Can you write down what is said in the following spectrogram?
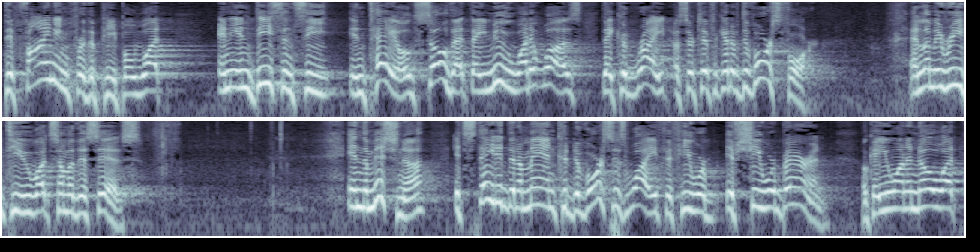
defining for the people what an indecency entailed so that they knew what it was they could write a certificate of divorce for. And let me read to you what some of this is. In the Mishnah, it stated that a man could divorce his wife if he were, if she were barren. Okay, you want to know what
